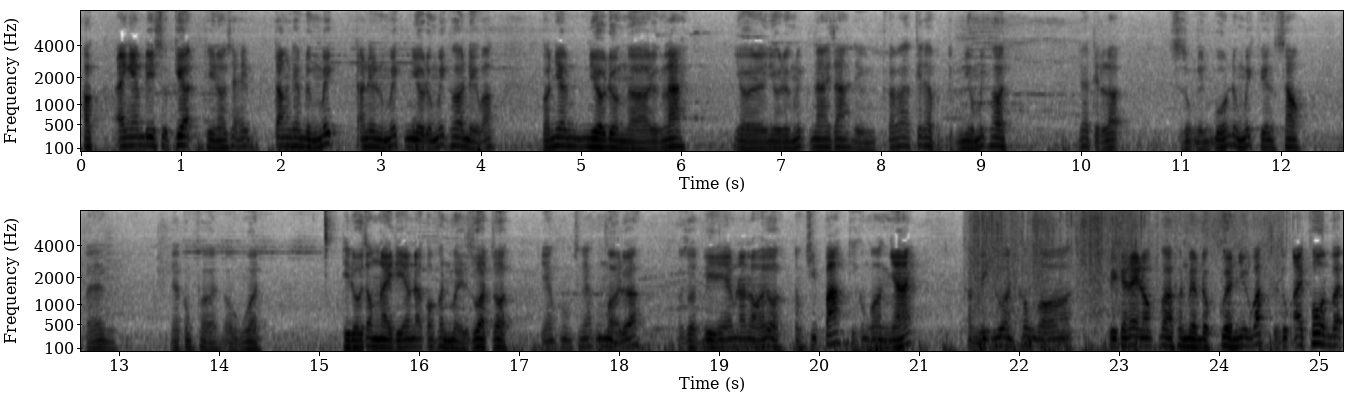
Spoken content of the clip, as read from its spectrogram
hoặc anh em đi sự kiện thì nó sẽ tăng thêm đường mic, tăng thêm đường mic, nhiều đường mic hơn để bác. Có nhiều nhiều đường ờ, đường line. Nhiều nhiều đường mic line ra để các bác kết hợp được nhiều mic hơn. Rất là tiện lợi. Sử dụng đến 4 đường mic phía đằng sau công phần ổ nguồn. Thì đối dòng này thì em đã có phần mở ruột rồi. Thì em không phép không mở nữa. Mở ruột vì em đã nói rồi, dòng chip pad thì không có hàng nhái. Khẳng định luôn, không có vì cái này nó là phần mềm độc quyền như các bác sử dụng iPhone vậy.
